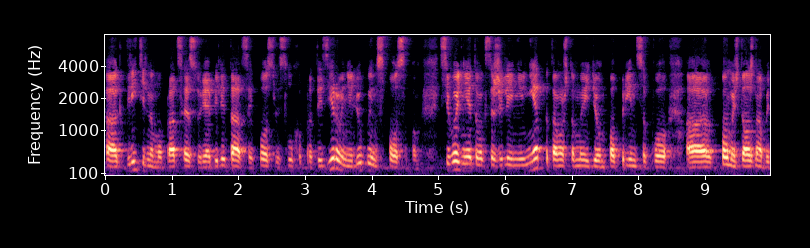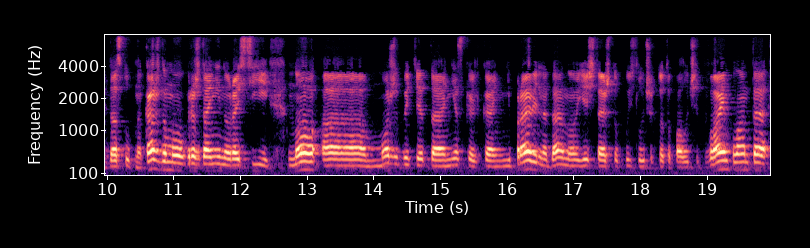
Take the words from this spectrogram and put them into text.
а, к длительному процессу реабилитации после слухопротезирования любым способом. Сегодня этого, к сожалению, нет, потому что мы идем по принципу а, помощь должна быть доступна каждому гражданину России, но, а, может быть, это несколько неправильно, да, но я считаю, что пусть лучше кто-то получит два импланта,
